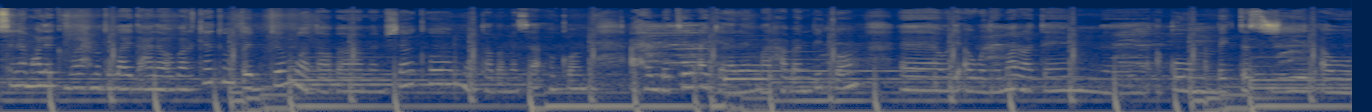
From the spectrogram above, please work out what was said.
السلام عليكم ورحمة الله تعالى وبركاته. طبتم وطاب ممشاكم وطاب مساءكم أحبتي الأكارم. مرحبا بكم. آه ولأول مرة آه، أقوم بالتسجيل أو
